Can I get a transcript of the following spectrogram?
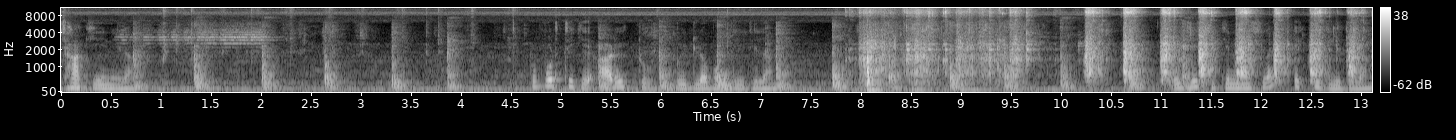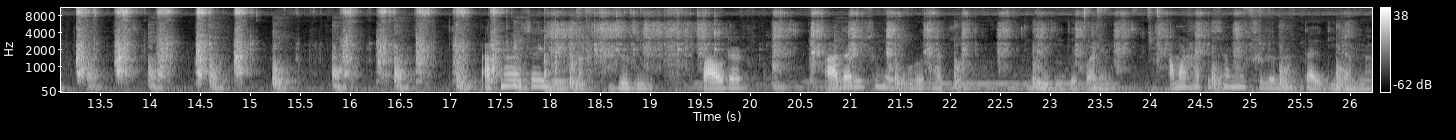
ঝাঁকিয়ে নিলাম। উপর থেকে আরও একটু বিট লবণ দিয়ে দিলাম। এই যে চিকেন মশলা একটু দিয়ে দিলাম। আপনারা চাইলে যদি পাউডার, আদা রসুনের গুঁড়ো থাকে, দিয়ে দিতে পারেন। আমার হাতের সামনে ছিল না, তাই দিলাম না।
